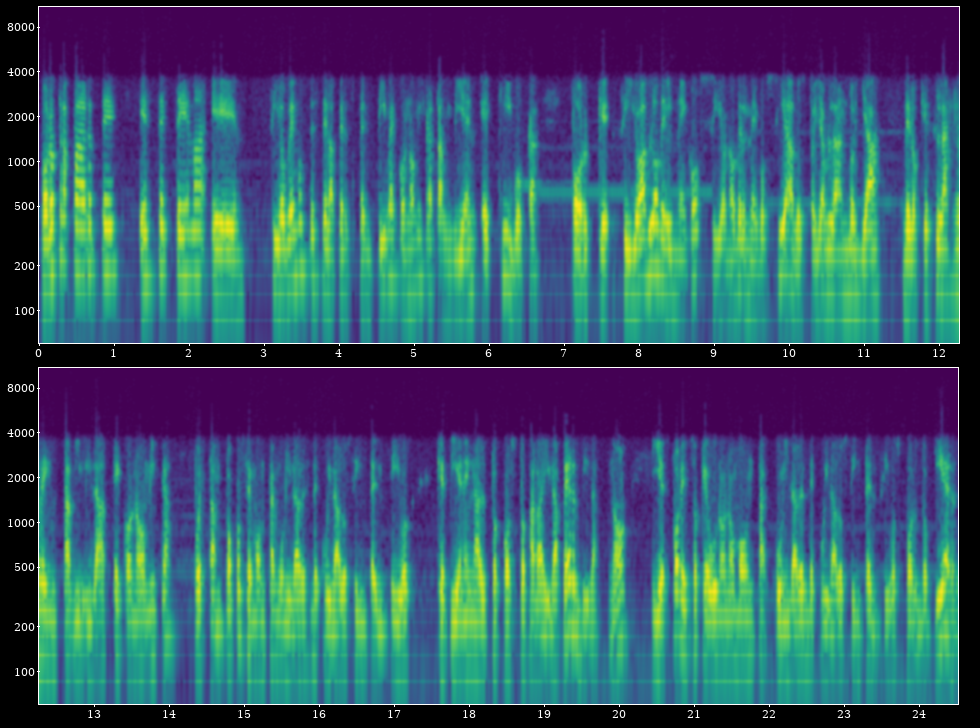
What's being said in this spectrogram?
Por otra parte, este tema, eh, si lo vemos desde la perspectiva económica, también equívoca, porque si yo hablo del negocio, no del negociado, estoy hablando ya de lo que es la rentabilidad económica pues tampoco se montan unidades de cuidados intensivos que tienen alto costo para ir a pérdida, ¿no? Y es por eso que uno no monta unidades de cuidados intensivos por doquier,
